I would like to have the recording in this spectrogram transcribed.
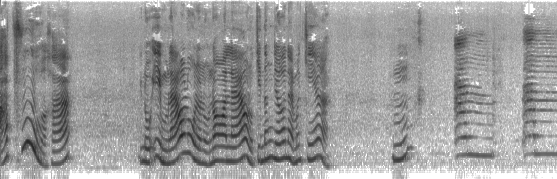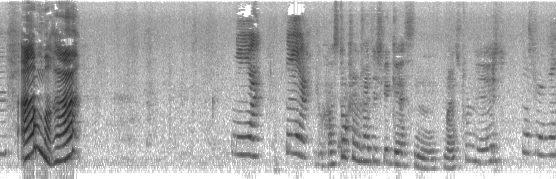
อัพฟูเหรอคะหนูอิ่มแล้วลูกเดี๋ยวหนูนอนแล้ว หนูกินตั้งเยอะเนี่ยเมื่อกี้อะหืมอ้ำเหรอคะเนี่ยเนี่ย Du hast doch schon fertig gegessen. Meinst du nicht? นี่คือเนี่ย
